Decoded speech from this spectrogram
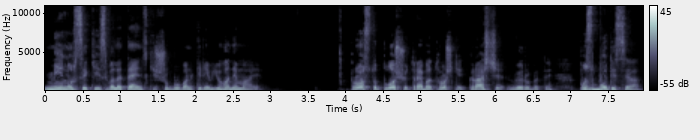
мінус якийсь велетенський, що був анкерів, його немає. Просто площу треба трошки краще виробити. Позбутися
